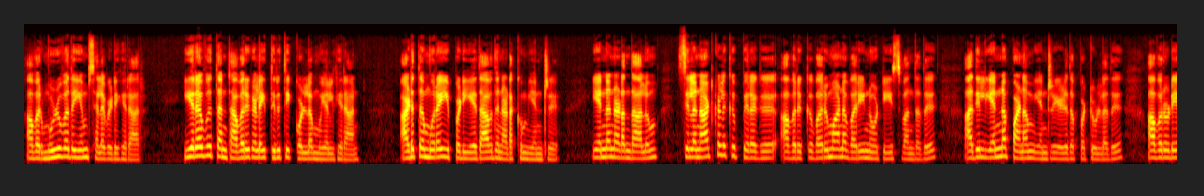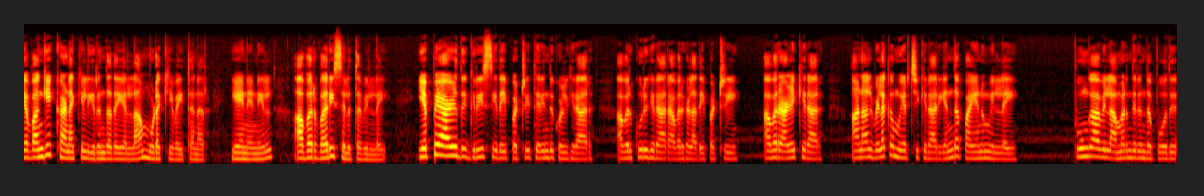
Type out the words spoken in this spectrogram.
அவர் முழுவதையும் செலவிடுகிறார். இரவு தன் தவறுகளை திருத்திக் கொள்ள முயல்கிறான். அடுத்த முறை இப்படி ஏதாவது நடக்கும் என்று. என்ன நடந்தாலும் சில நாட்களுக்குப் பிறகு அவருக்கு வருமான வரி நோட்டீஸ் வந்தது. அதில் என்ன பணம் என்று எழுதப்பட்டுள்ளது. அவருடைய வங்கிக் கணக்கில் இருந்ததையெல்லாம் முடக்கி வைத்தனர். ஏனெனில் அவர் வரி செலுத்தவில்லை. எப்பயாவது கிரீஸ் இதை பற்றி தெரிந்து கொள்கிறார்? அவர் கூறுகிறார் அவர்கள் அதை பற்றி. அவர் அழைக்கிறார். ஆனால் விளக்க முயற்சிக்கிறார். எந்த பயனும் இல்லை. பூங்காவில் அமர்ந்திருந்த போது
